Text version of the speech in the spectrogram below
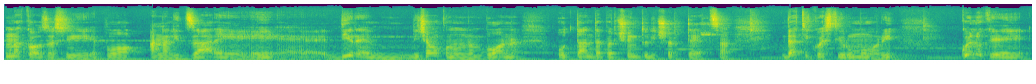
una cosa si può analizzare e eh, dire, diciamo con un buon 80% di certezza. Dati questi rumori, quello che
